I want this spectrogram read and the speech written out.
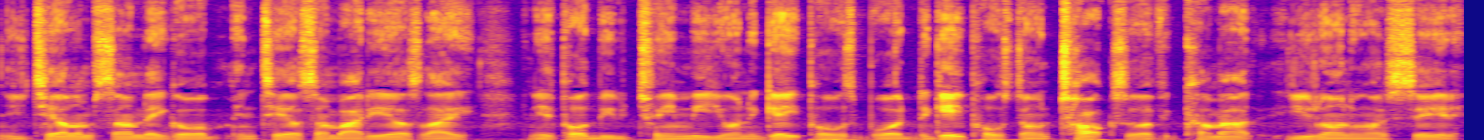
you tell them something, they go up and tell somebody else, like, and it's supposed to be between me, you, and the gatepost. Boy, the gatepost don't talk, so if it come out, you the only one to say it.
